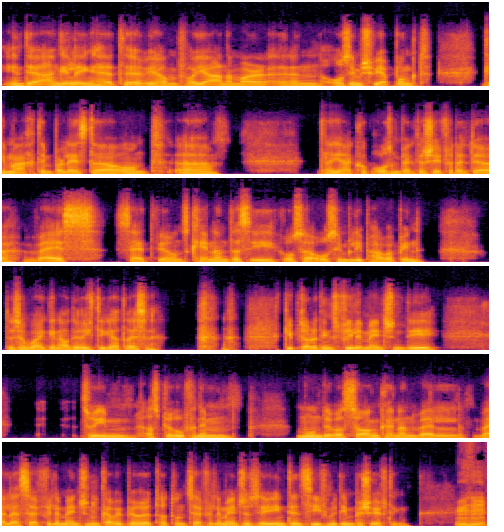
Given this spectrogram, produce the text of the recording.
in der Angelegenheit. Äh, wir haben vor Jahren einmal einen OSIM-Schwerpunkt gemacht in Palästra und äh, der Jakob Rosenberg, der Chefredakteur, weiß, seit wir uns kennen, dass ich großer OSIM-Liebhaber bin. Deswegen war ich genau die richtige Adresse. Gibt allerdings viele Menschen, die zu ihm aus berufenem Munde was sagen können, weil, weil er sehr viele Menschen, glaube ich, berührt hat und sehr viele Menschen sich intensiv mit ihm beschäftigen. Mhm.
